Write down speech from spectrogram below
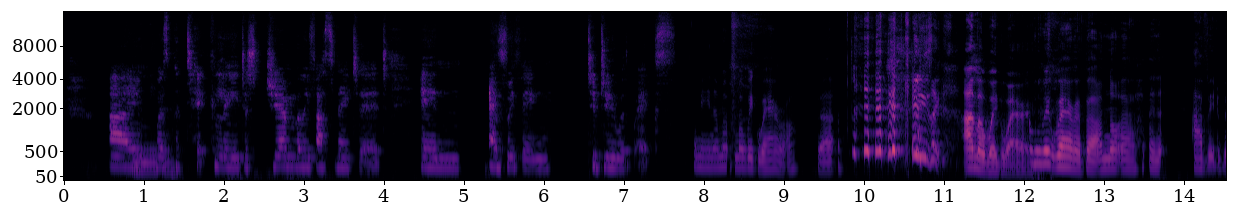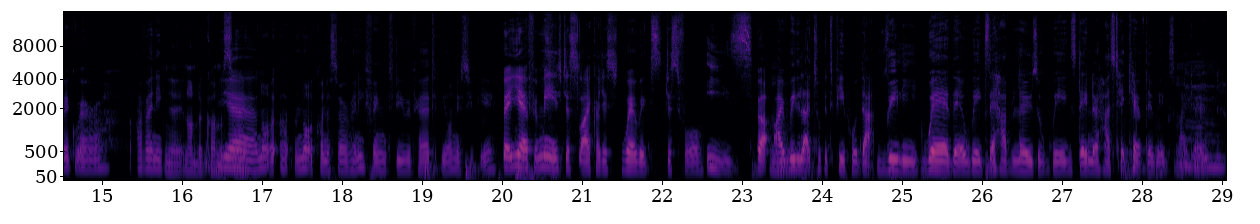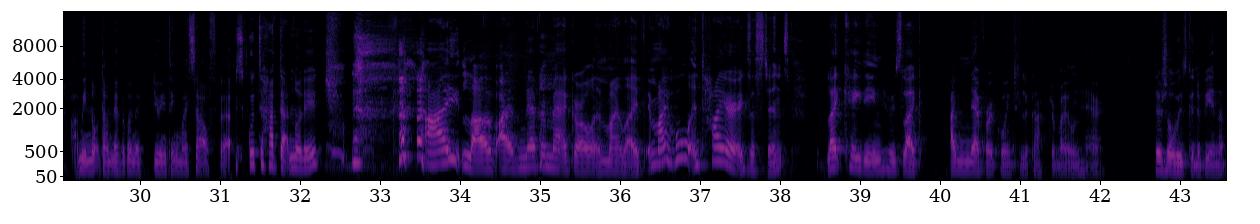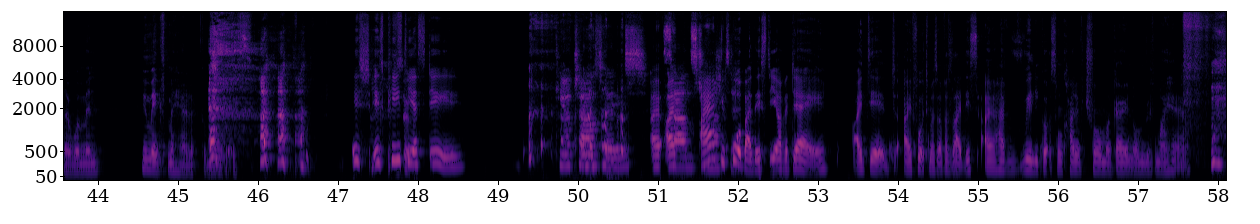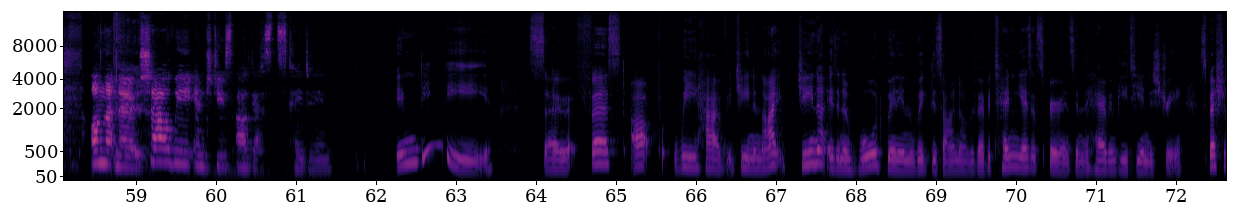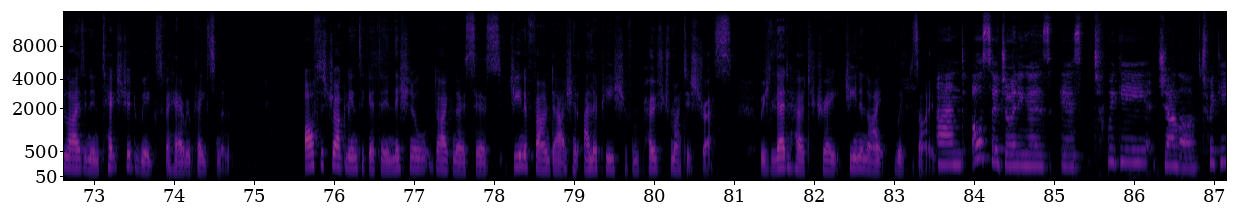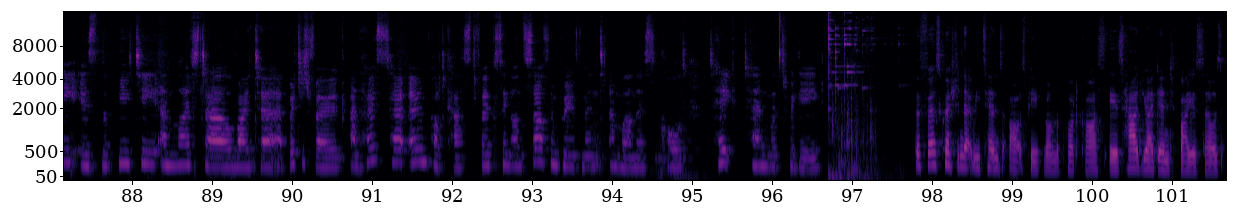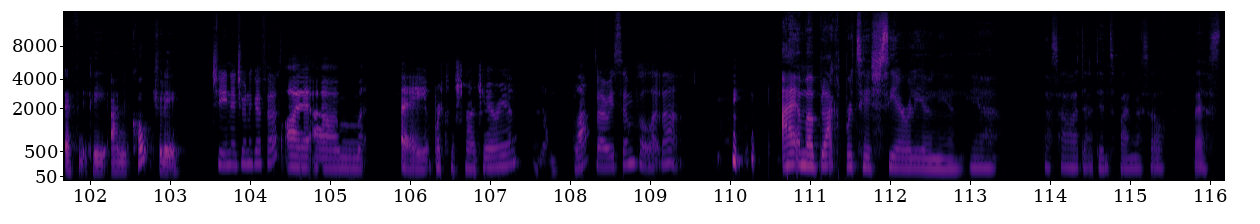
I was particularly just generally fascinated in everything to do with wigs. I mean, I'm a, I'm a wig wearer, but Katie's like, I'm a wig wearer. I'm a wig wearer, but I'm not a, an avid wig wearer. I've only Yeah, not a connoisseur. Yeah, not a- I'm not a connoisseur of anything to do with hair, to be honest with you. But yeah, for me, it's just like I just wear wigs just for ease. But I Mm. really like talking to people that really wear their wigs. They have loads of wigs. They know how to take care of their wigs. I don't. Mm. I mean, not that I'm ever going to do anything myself, but it's good to have that knowledge. I love, I've never met a girl in my life, in my whole entire existence, like Kadeen, who's like I'm never going to look after my own hair. There's always going to be another woman who makes my hair look the way it is. It's it's PTSD. Your childhood I, I, sounds I actually thought about this the other day. I did. I thought to myself, I was like, this. I have really got some kind of trauma going on with my hair. On that note, shall we introduce our guests, Kadeen? Indeedy. So first up, we have Gina Knight. Gina is an award-winning wig designer with over 10 years experience in the hair and beauty industry, specializing in textured wigs for hair replacement. After struggling to get an initial diagnosis, Gina found out she had alopecia from post-traumatic stress, which led her to create Gina Knight Wig Design. And also joining us is Twiggy Jalloh. Twiggy is the beauty and lifestyle writer at British Vogue and hosts her own podcast focusing on self improvement and wellness called Take 10 with Twiggy. The first question that we tend to ask people on the podcast is how do you identify yourselves ethnically and culturally? Gina, do you want to go first? I am a British Nigerian and I'm black. Very simple, like that. I am a black British Sierra Leonean. Yeah, that's how I'd identify myself best.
